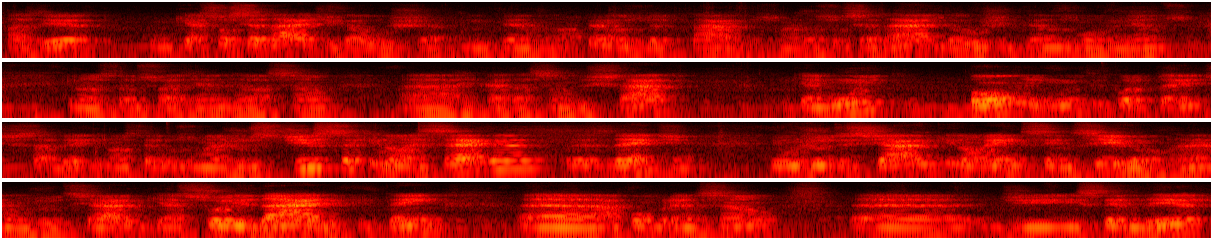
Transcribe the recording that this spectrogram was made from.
fazer com que a sociedade gaúcha entenda, não apenas os deputados, mas a sociedade gaúcha entenda os movimentos que nós estamos fazendo em relação à arrecadação do Estado, porque é muito bom e muito importante saber que nós temos uma justiça que não é cega, presidente, e um judiciário que não é insensível, né? um judiciário que é solidário, que tem uh, a compreensão uh, de estender,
